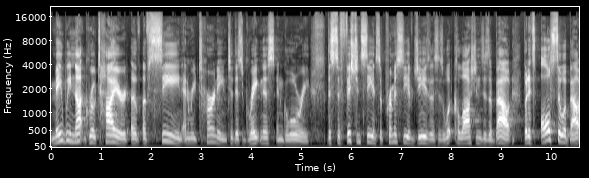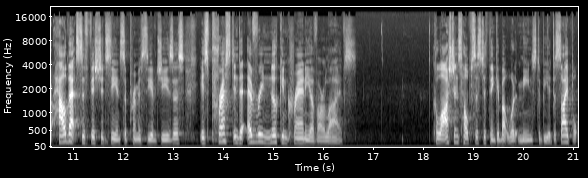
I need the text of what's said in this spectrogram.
may we not grow tired of, of seeing and returning to this greatness and glory. The sufficiency and supremacy of Jesus is what Colossians is about, but it's also about how that sufficiency and supremacy of Jesus is pressed into every nook and cranny of our lives. Colossians helps us to think about what it means to be a disciple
